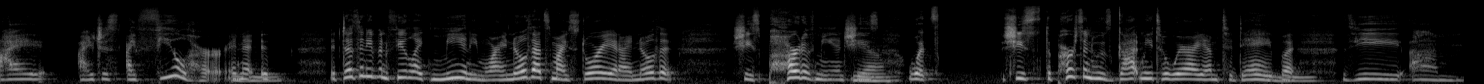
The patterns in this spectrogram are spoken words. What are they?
I I just I feel her, and it, it mm-hmm. it doesn't even feel like me anymore. I know that's my story, and I know that she's part of me, and she's Yeah. what's she's the person who's got me to where I am today. But mm-hmm. the um,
